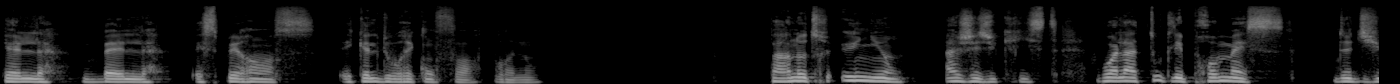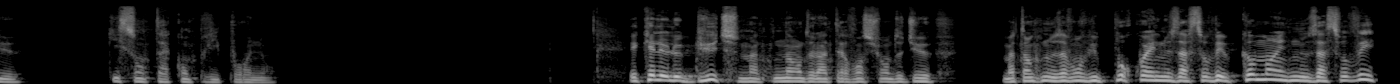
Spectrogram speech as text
Quelle belle espérance et quel doux réconfort pour nous. Par notre union à Jésus-Christ, voilà toutes les promesses de Dieu qui sont accomplies pour nous. Et quel est le but maintenant de l'intervention de Dieu? Maintenant que nous avons vu pourquoi il nous a sauvés, comment il nous a sauvés,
